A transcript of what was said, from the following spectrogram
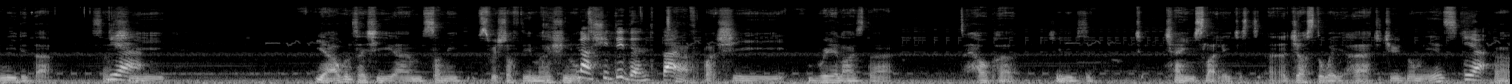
needed that, so Yeah. she. Yeah, I wouldn't say she um, suddenly switched off the emotional no she didn't but tap, but she realized that to help her, she needed to change slightly, just adjust the way her attitude normally is, yeah her,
